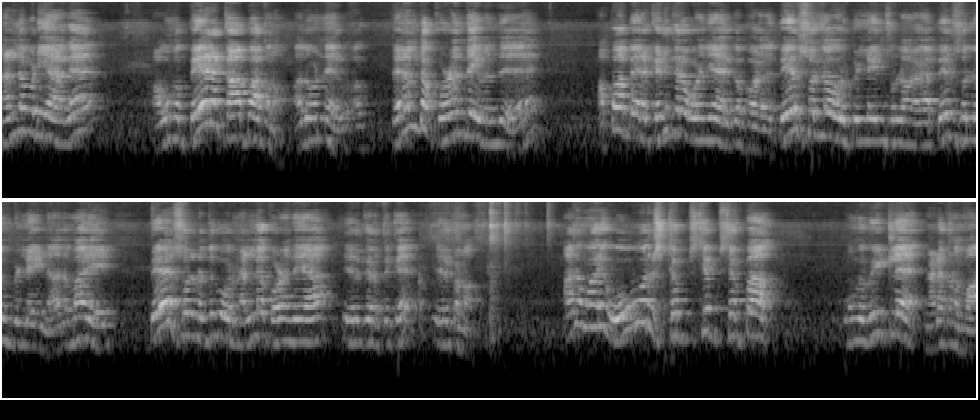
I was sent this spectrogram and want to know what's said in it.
நல்லபடியாக அவங்க பேரை காப்பாற்றணும் அது ஒன்று பிறந்த குழந்தை வந்து அப்பா பேரை கெடுக்கிற குழந்தையா இருக்கக்கூடாது பேர் சொல்ல ஒரு பிள்ளைன்னு சொல்லுவாங்க பேர் சொல்லும் பிள்ளைன்னு. அது மாதிரி பேர் சொல்றதுக்கு ஒரு நல்ல குழந்தையா இருக்கிறதுக்கு இருக்கணும். அது மாதிரி ஒவ்வொரு ஸ்டெப் ஸ்டெப் ஸ்டெப்பாக உங்கள் வீட்டில் நடக்கணுமா?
